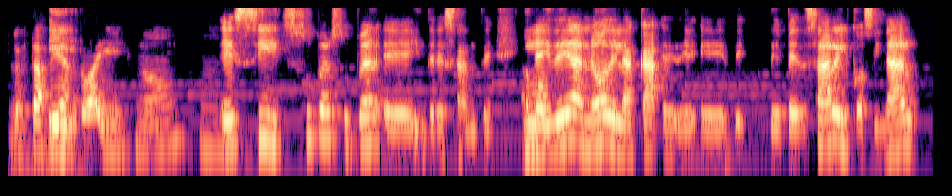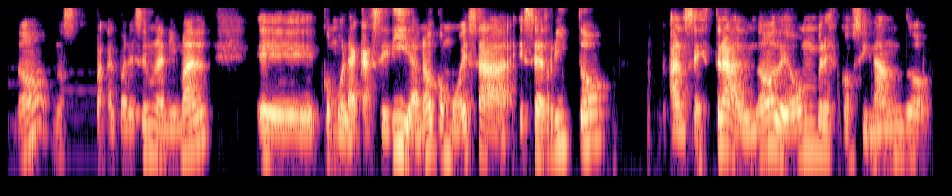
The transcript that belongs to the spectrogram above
Lo estás viendo ahí, ¿no? Mm. Es sí, súper, súper eh, interesante. Y la idea, ¿no? De, la, eh, de, pensar el cocinar, ¿no? al parecer un animal, como la cacería, ¿no? Como esa, ese rito ancestral, ¿no? De hombres cocinando,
